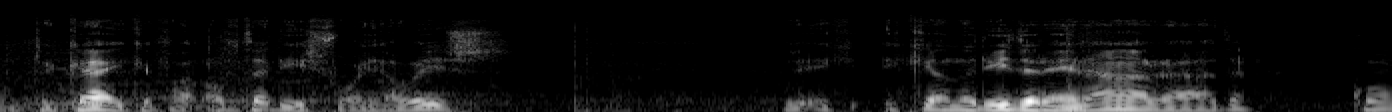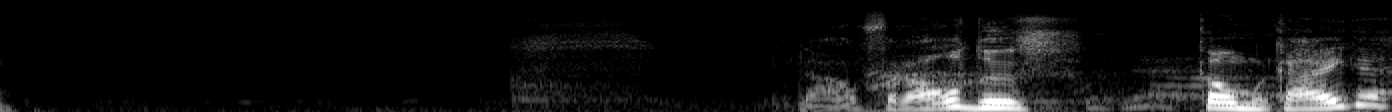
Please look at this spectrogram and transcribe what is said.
om te kijken van of dat iets voor jou is. Dus ik, ik kan er iedereen aanraden, kom. Nou, vooral dus komen kijken.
